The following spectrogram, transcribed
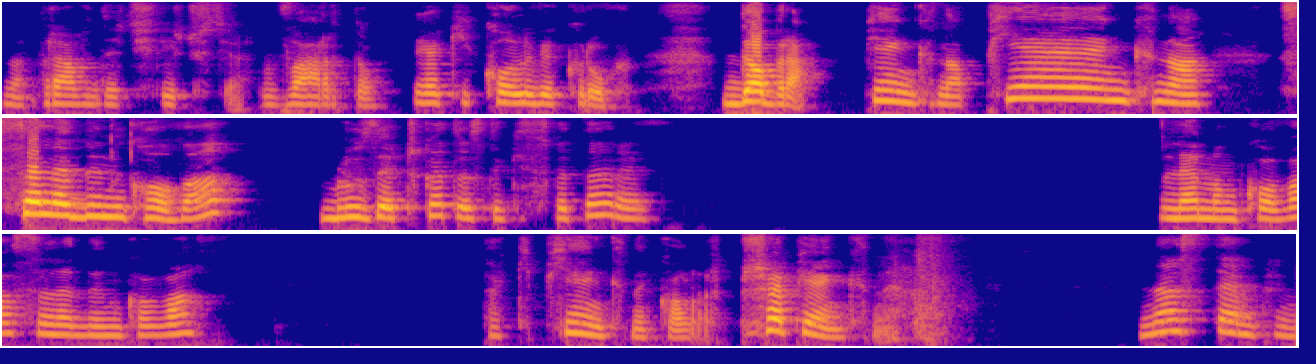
naprawdę ćwiczcie. Warto, jakikolwiek ruch. Dobra, piękna, piękna, seledynkowa bluzeczka, to jest taki sweterek. Lemonkowa, seledynkowa. Taki piękny kolor, przepiękny. Następnie.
